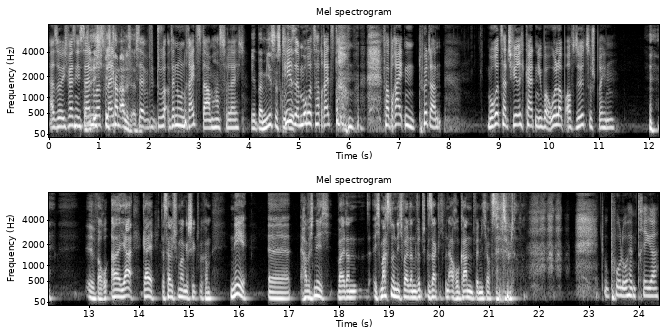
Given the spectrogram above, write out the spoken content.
Also ich weiß nicht, sei Also du ich- hast ich vielleicht, kann alles essen. Du, wenn du einen Reizdarm hast vielleicht. Bei mir ist das Gute. These, Moritz hat Reizdarm. Verbreiten, twittern. Moritz hat Schwierigkeiten, über Urlaub auf Sylt zu sprechen. Äh, warum? Ah, ja, geil. Das habe ich schon mal geschickt bekommen. Nee, äh, habe ich nicht. Weil dann, ich mach's nur nicht, weil dann wird gesagt, ich bin arrogant, wenn ich auf Sylt. Du Polohemdträger.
